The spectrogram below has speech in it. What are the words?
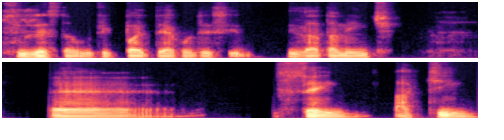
sugestão do que pode ter acontecido exatamente é, sem a Kim,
